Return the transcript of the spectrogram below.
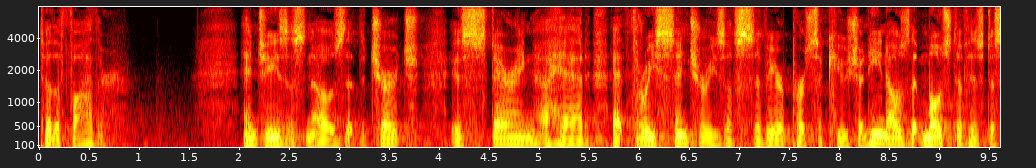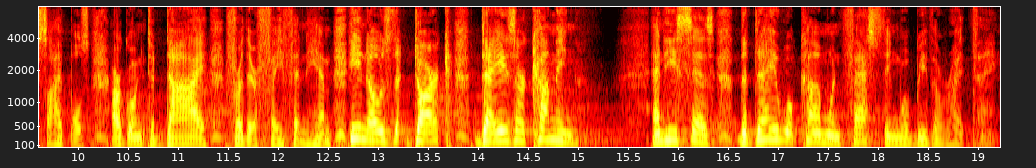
to the Father. And Jesus knows that the church is staring ahead at three centuries of severe persecution. He knows that most of his disciples are going to die for their faith in him. He knows that dark days are coming. And he says, the day will come when fasting will be the right thing.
